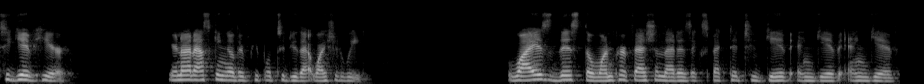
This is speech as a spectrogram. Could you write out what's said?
to give here. You're not asking other people to do that. Why should we? Why is this the one profession that is expected to give and give and give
